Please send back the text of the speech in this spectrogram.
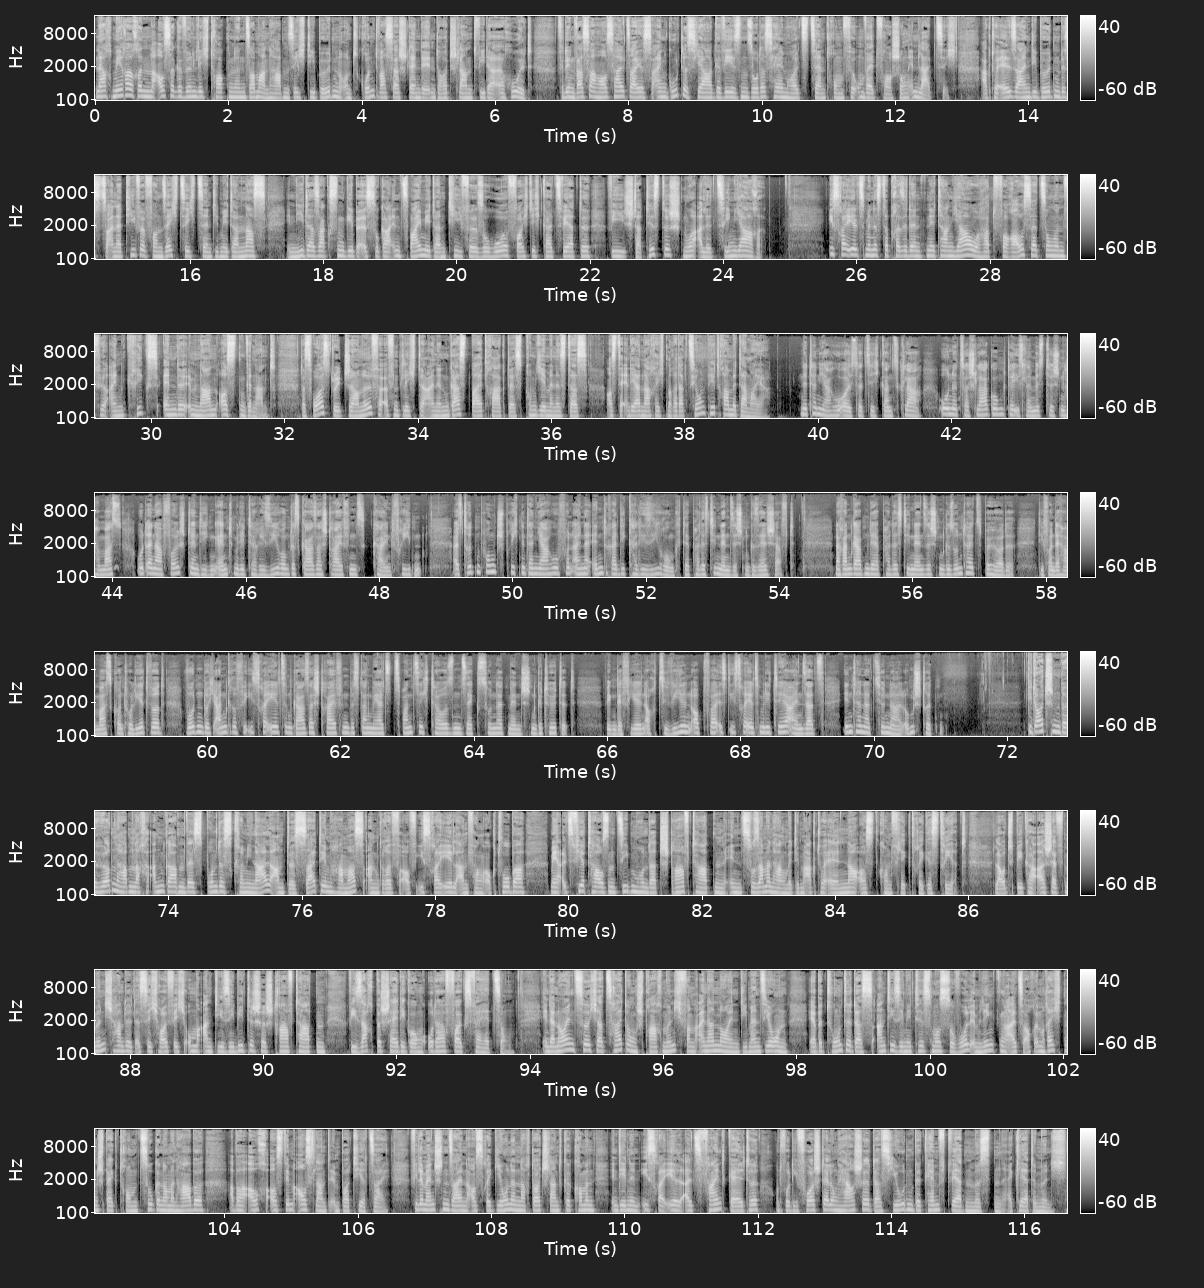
Nach mehreren außergewöhnlich trockenen Sommern haben sich die Böden und Grundwasserstände in Deutschland wieder erholt. Für den Wasserhaushalt sei es ein gutes Jahr gewesen, so das Helmholtz Zentrum für Umweltforschung in Leipzig. Aktuell seien die Böden bis zu einer Tiefe von 60 Zentimetern nass. In Niedersachsen gebe es sogar in zwei Metern Tiefe so hohe Feuchtigkeitswerte wie statistisch nur alle zehn Jahre. Israels Ministerpräsident Netanyahu hat Voraussetzungen für ein Kriegsende im Nahen Osten genannt. Das Wall Street Journal veröffentlichte einen Gastbeitrag des Premierministers aus der NDR Nachrichtenredaktion Petra Mittermeier. Netanyahu äußert sich ganz klar, ohne Zerschlagung der islamistischen Hamas und einer vollständigen Entmilitarisierung des Gazastreifens kein Frieden. Als dritten Punkt spricht Netanyahu von einer Entradikalisierung der palästinensischen Gesellschaft. Nach Angaben der palästinensischen Gesundheitsbehörde, die von der Hamas kontrolliert wird, wurden durch Angriffe Israels im Gazastreifen bislang mehr als 20.600 Menschen getötet. Wegen der vielen auch zivilen Opfer ist Israels Militäreinsatz international umstritten. Die deutschen Behörden haben nach Angaben des Bundeskriminalamtes seit dem Hamas-Angriff auf Israel Anfang Oktober mehr als 4700 Straftaten in Zusammenhang mit dem aktuellen Nahostkonflikt registriert. Laut BKA-Chef Münch handelt es sich häufig um antisemitische Straftaten wie Sachbeschädigung oder Volksverhetzung. In der neuen Zürcher Zeitung sprach Münch von einer neuen Dimension. Er betonte, dass Antisemitismus sowohl im linken als auch im rechten Spektrum zugenommen habe, aber auch aus dem Ausland importiert sei. Viele Menschen seien aus Regionen nach Deutschland gekommen, in denen Israel als Feind gelte und wo die Vorstellung herrsche, dass Juden bekämpft werden müssten, erklärte Münch.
